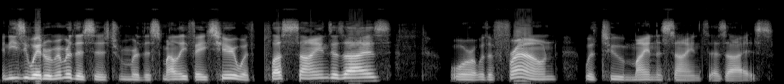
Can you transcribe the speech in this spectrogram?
An easy way to remember this is to remember the smiley face here with plus signs as eyes, or with a frown with two minus signs as eyes.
